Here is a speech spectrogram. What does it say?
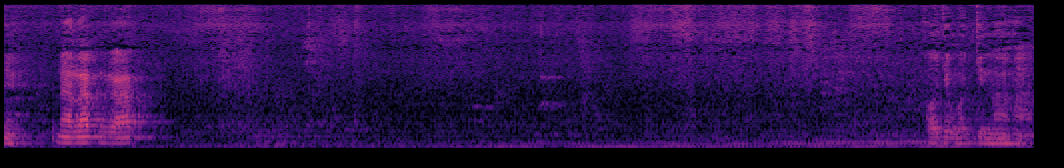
นี่ น่ารักนะครับ เขาจะมากินอาหาร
